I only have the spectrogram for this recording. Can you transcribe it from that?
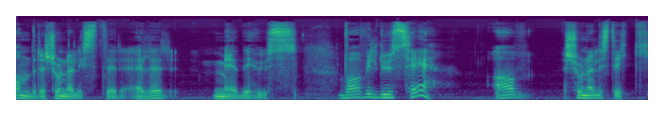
andre journalister eller mediehus? Hva vil du se av journalistikk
